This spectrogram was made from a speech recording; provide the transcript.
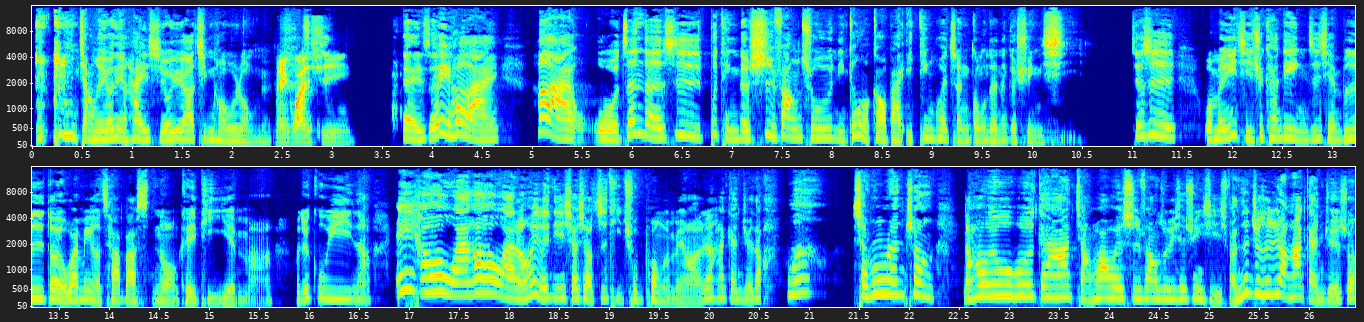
讲的有点害羞，又要清喉咙了。没关系。对，所以后来，后来我真的是不停的释放出你跟我告白一定会成功的那个讯息。就是我们一起去看电影之前，不是都有外面有叉 bus 那种可以体验吗？我就故意呢，哎，好好玩，好好玩，然后有一点小小肢体触碰，有没有？让他感觉到哇。小鹿乱撞，然后又会跟他讲话，会释放出一些讯息，反正就是让他感觉说，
